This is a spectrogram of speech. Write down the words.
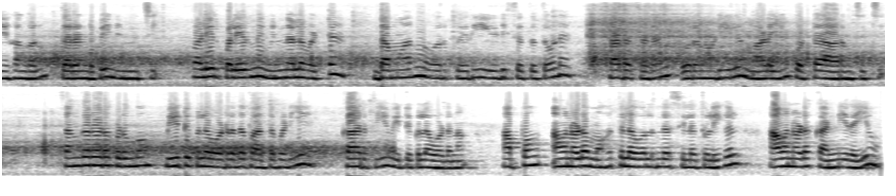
மேகங்களும் திரண்டு போய் நின்றுச்சு பளிர் பளிர்னு மின்னலை வெட்ட டமார்னு ஒரு பெரிய இடி சத்தத்தோட சட சடன் ஒரு நொடியில் மழையும் கொட்ட ஆரம்பிச்சிச்சு. சங்கரோட குடும்பம் வீட்டுக்குள்ளே ஓடுறத பார்த்தபடியே கார்த்தியும் வீட்டுக்குள்ளே ஓடனான். அப்போ அவனோட முகத்தில் விழுந்த சில துளிகள் அவனோட கண்ணீரையும்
